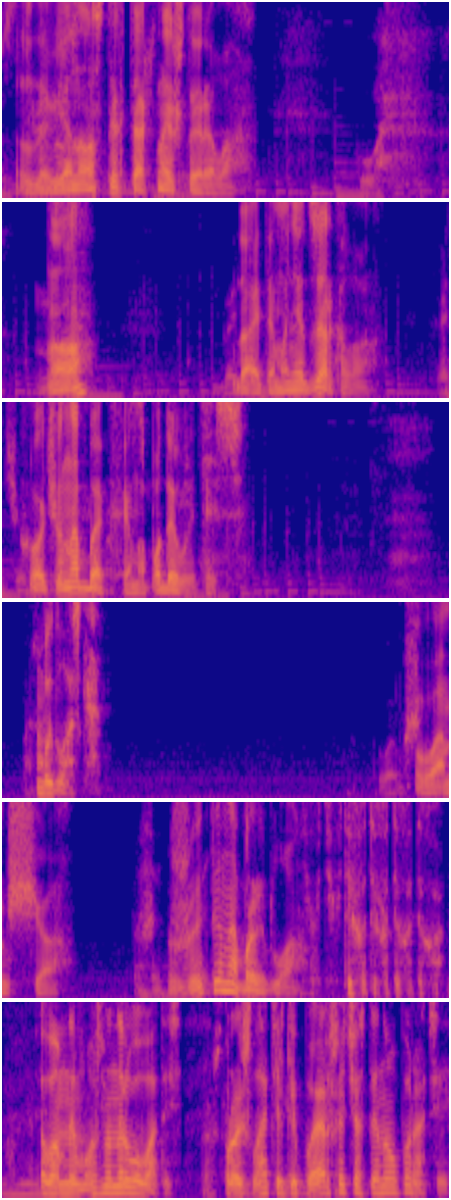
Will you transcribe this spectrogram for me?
З 90-х так не штирило. Ну, дайте мені дзеркало. Хочу на Бекхема подивитись. Будь ласка. Вам що? Жити набридло? Тихо, тихо, тихо, тихо. Вам не можна нервуватись. Пройшла тільки перша частина операції.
